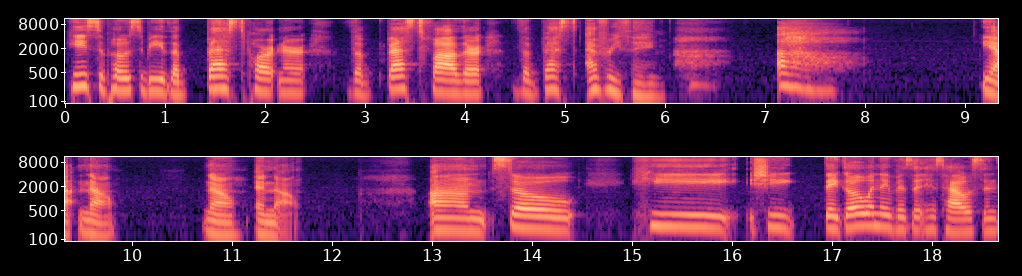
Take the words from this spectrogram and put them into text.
he's supposed to be the best partner, the best father, the best everything. Oh, yeah, no, no, and no. Um, so he, she, they go and they visit his house, and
